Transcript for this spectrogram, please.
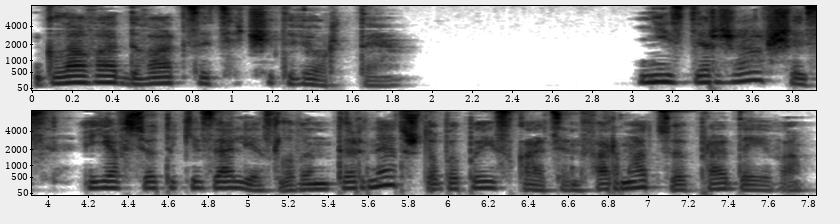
Глава двадцать четвертая. Не сдержавшись, я все-таки залезла в интернет, чтобы поискать информацию про Дэйва.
